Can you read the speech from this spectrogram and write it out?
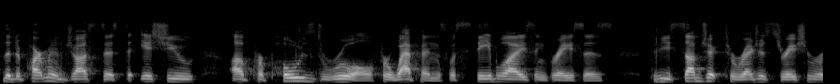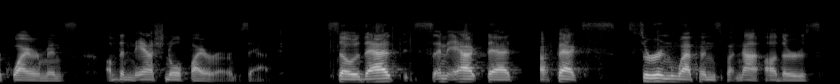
the Department of Justice to issue a proposed rule for weapons with stabilizing braces to be subject to registration requirements of the National Firearms Act. So, that's an act that affects certain weapons but not others.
